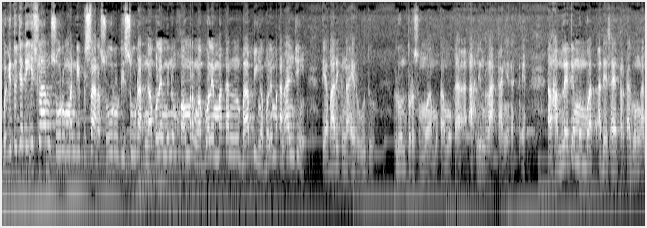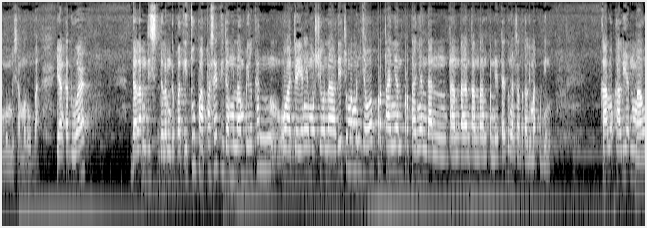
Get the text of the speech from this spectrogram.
Begitu jadi Islam suruh mandi besar suruh disunat. Nggak boleh minum homer nggak boleh makan babi nggak boleh makan anjing. Tiap hari kena air wudhu luntur semua muka-muka ahli nerakanya Alhamdulillah itu yang membuat adik saya terkagum-kagum bisa merubah. Yang kedua dalam dalam debat itu papa saya tidak menampilkan wajah yang emosional. Dia cuma menjawab pertanyaan-pertanyaan dan tantangan-tantangan pendeta itu dengan satu kalimat begini. Kalau kalian mau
